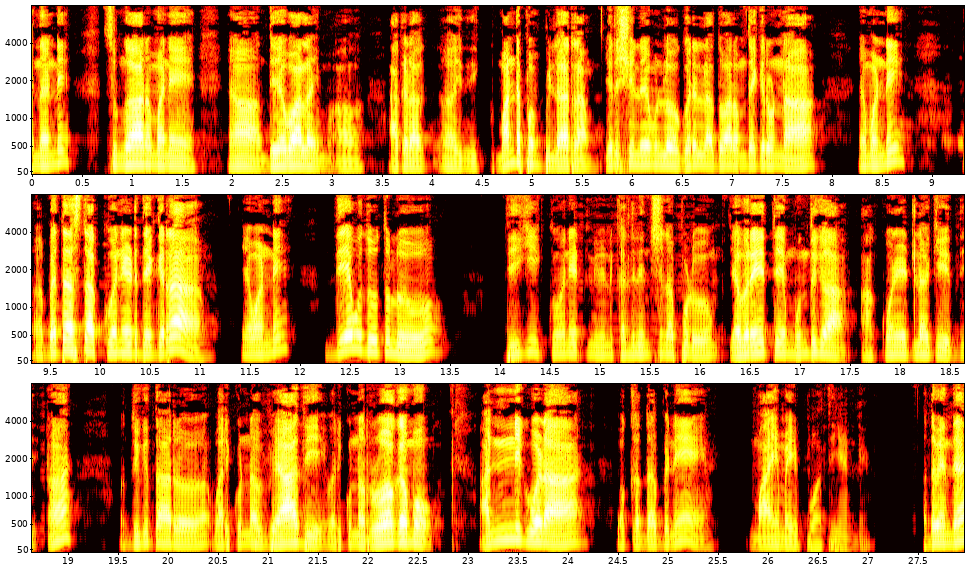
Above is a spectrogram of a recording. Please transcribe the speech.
ఏందండి? శృంగారం అనే దేవాలయం అక్కడ ఇది మండపం పిల్లారా ఎరుశలేములో గొర్రెల ద్వారం దగ్గర ఉన్న ఏమండి బెతస్తా కోనేటి దగ్గర ఏమండి దేవదూతులు దిగి కోనేటిని కదిలించినప్పుడు ఎవరైతే ముందుగా ఆ కోనేటిలోకి దిగుతారో వారికి ఉన్న వ్యాధి వారికి ఉన్న రోగము అన్నీ కూడా ఒక దెబ్బనే మాయమైపోతాయండి. అర్థమైందా?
